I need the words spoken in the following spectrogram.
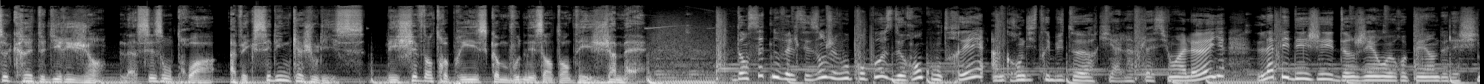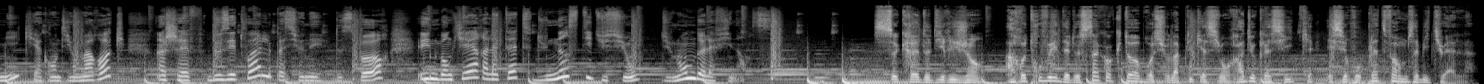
Secret de dirigeant, la saison 3 avec Céline Cajoulis. Les chefs d'entreprise comme vous ne les entendez jamais. Dans cette nouvelle saison, je vous propose de rencontrer un grand distributeur qui a l'inflation à l'œil, la PDG d'un géant européen de la chimie qui a grandi au Maroc, un chef deux étoiles passionné de sport et une banquière à la tête d'une institution du monde de la finance. Secret de dirigeant à retrouver dès le 5 octobre sur l'application Radio Classique et sur vos plateformes habituelles.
